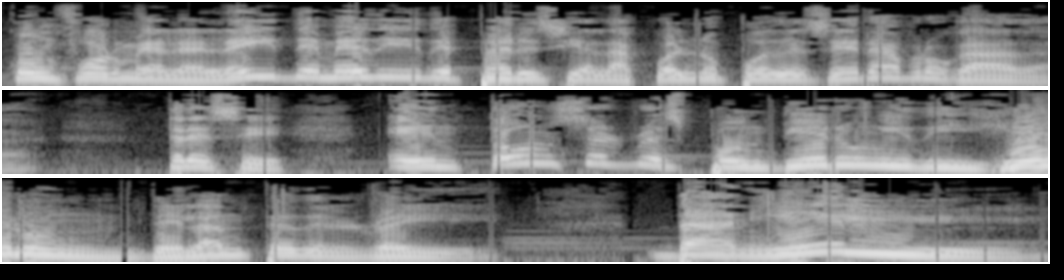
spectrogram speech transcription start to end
conforme a la ley de Media y de Persia, la cual no puede ser abrogada. 13. Entonces respondieron y dijeron delante del rey, Daniel,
